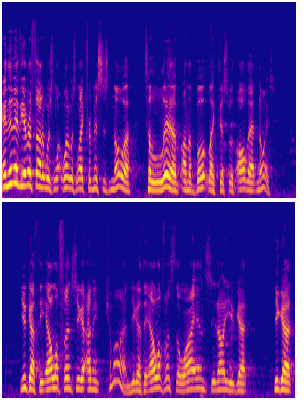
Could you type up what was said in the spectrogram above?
And then have you ever thought it was what it was like for Mrs. Noah to live on a boat like this with all that noise? You got the elephants. You got. I mean, come on. You got the elephants, the lions. You know, you got, you got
